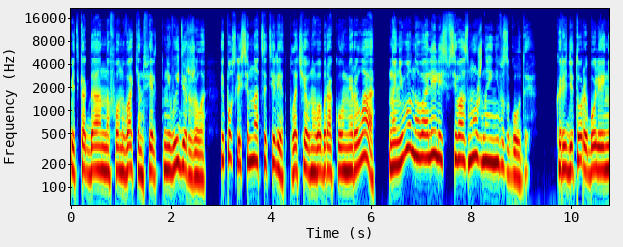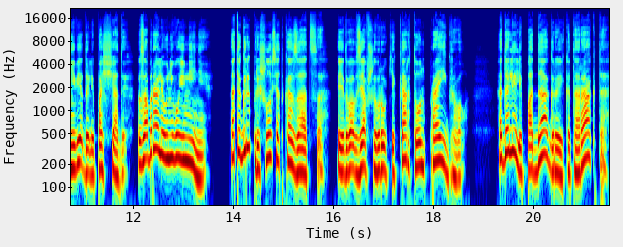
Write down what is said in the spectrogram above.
Ведь когда Анна фон Вакенфельд не выдержала и после 17 лет плачевного брака умерла, на него навалились всевозможные невзгоды. Кредиторы более не ведали пощады, забрали у него имение. От игры пришлось отказаться. Едва взявший в руки карты, он проигрывал. Одолели подагры и катаракта.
